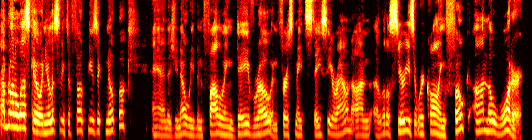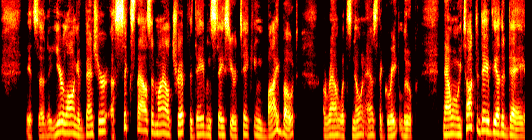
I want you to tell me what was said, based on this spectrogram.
I'm Ron Olesko, and you're listening to Folk Music Notebook. And as you know, we've been following Dave Rowe and First Mate Stacy around on a little series that we're calling Folk on the Water. It's a year long adventure, a 6,000 mile trip that Dave and Stacy are taking by boat around what's known as the Great Loop. Now, when we talked to Dave the other day,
